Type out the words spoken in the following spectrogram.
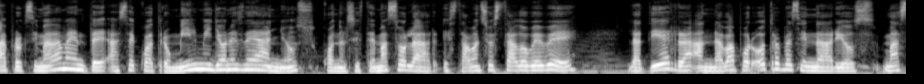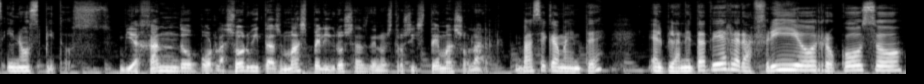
Aproximadamente hace 4 mil millones de años, cuando el sistema solar estaba en su estado bebé, la Tierra andaba por otros vecindarios más inhóspitos. Viajando por las órbitas más peligrosas de nuestro sistema solar. Básicamente, el planeta Tierra era frío, rocoso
